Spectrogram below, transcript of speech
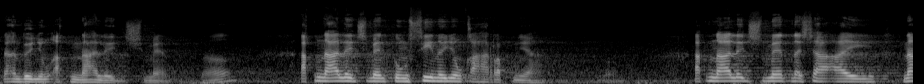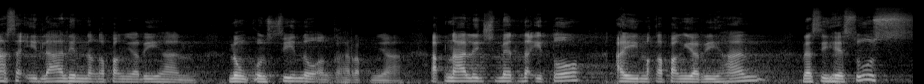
na andun yung acknowledgement. No? Acknowledgement kung sino yung kaharap niya acknowledgement na siya ay nasa ilalim ng kapangyarihan nung kung sino ang kaharap niya. Acknowledgement na ito ay makapangyarihan na si Jesus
